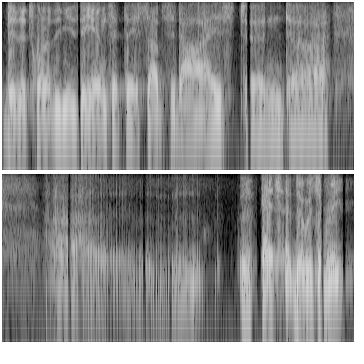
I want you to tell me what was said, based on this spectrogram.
visits one of the museums that they subsidized. And uh, uh, as, there was a re-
